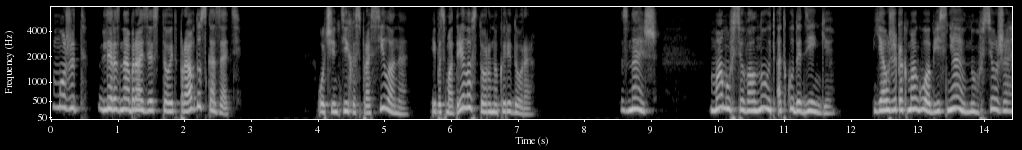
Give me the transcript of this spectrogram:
Может, для разнообразия стоит правду сказать? Очень тихо спросила она и посмотрела в сторону коридора. Знаешь, маму все волнует, откуда деньги. Я уже как могу объясняю, но все же...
